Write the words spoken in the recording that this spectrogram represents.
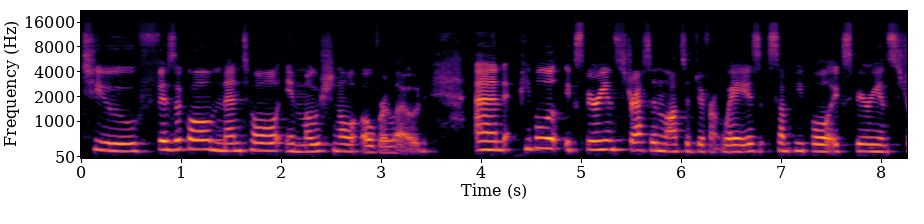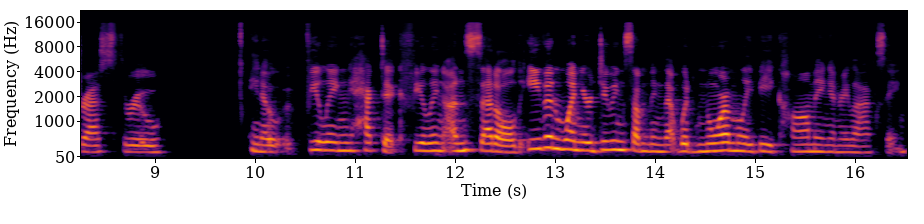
to physical, mental, emotional overload. And people experience stress in lots of different ways. Some people experience stress through you know, feeling hectic, feeling unsettled, even when you're doing something that would normally be calming and relaxing.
